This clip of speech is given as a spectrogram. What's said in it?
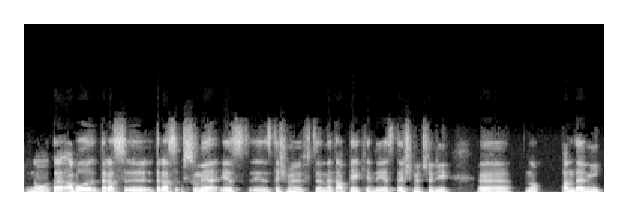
No, te, albo teraz, y, teraz w sumie jest, jesteśmy w tym etapie, kiedy jesteśmy, czyli e, no, pandemii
